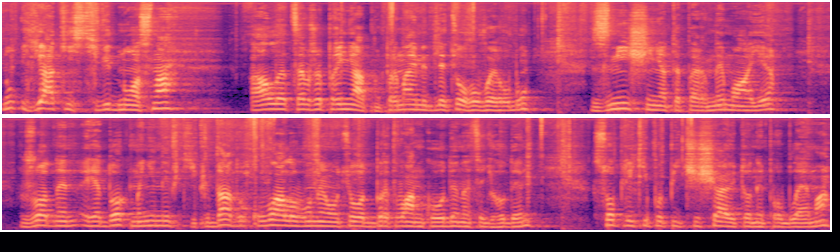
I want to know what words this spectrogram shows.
Ну, якість відносна, але це вже прийнятно. Принаймні для цього виробу. Зміщення тепер немає. Жоден рядок мені не втік. Да, друкувало вони оцю от бритванку 11 годин. Соплі ті попідчищають, то не проблема.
